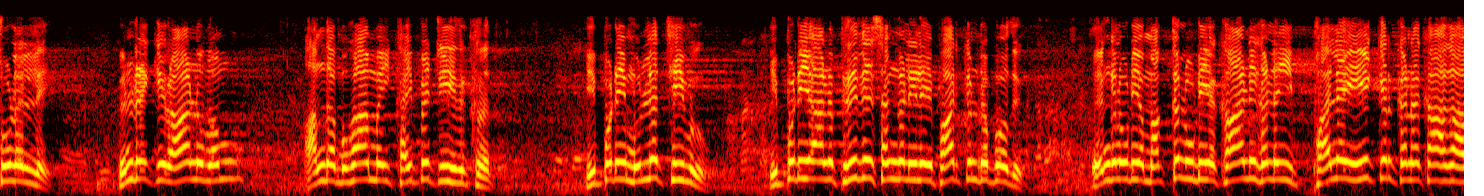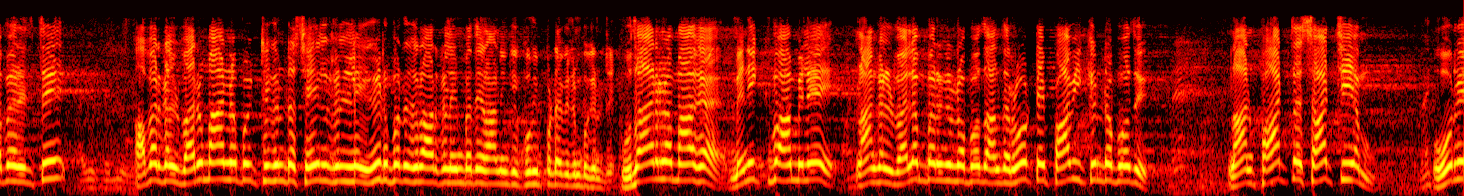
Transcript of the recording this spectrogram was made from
சூழலில் இன்றைக்கு ராணுவம் அந்த முகாமை கைப்பற்றி இருக்கிறது இப்படி முல்லைத்தீவு இப்படியான பிரதேசங்களிலே பார்க்கின்ற போது எங்களுடைய மக்களுடைய காணிகளை பல ஏக்கர் கணக்காக அபகரித்து அவர்கள் வருமானம் பெற்றுகின்ற செயல்களில் ஈடுபடுகிறார்கள் என்பதை நான் இங்கு குறிப்பிட விரும்புகின்றேன். உதாரணமாக மெனிக்வாமிலே நாங்கள் வலம் பெறுகின்ற போது அந்த ரோட்டை பாவிக்கின்ற போது நான் பார்த்த சாட்சியம் ஒரு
